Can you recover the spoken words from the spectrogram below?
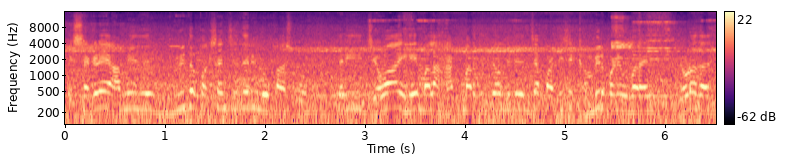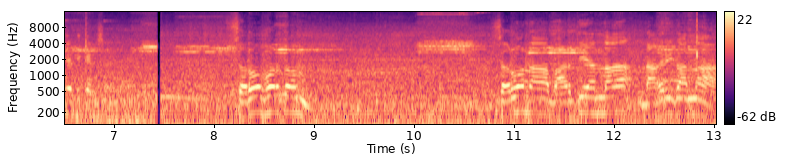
हे सगळे आम्ही विविध पक्षांचे जरी लोक असलो तरी जेव्हा हे मला हाक मारतील तेव्हा मी त्यांच्या पाठीशी खंबीरपणे उभं राहील एवढं त्या ठिकाणी सांगतो सर्वप्रथम सर्व ना भारतीयांना नागरिकांना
